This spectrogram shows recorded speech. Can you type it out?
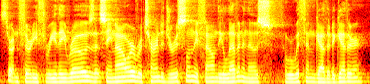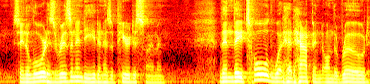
Starting 33, they rose that same hour, returned to Jerusalem. They found the eleven and those who were with them gathered together, saying, The Lord has risen indeed and has appeared to Simon. Then they told what had happened on the road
